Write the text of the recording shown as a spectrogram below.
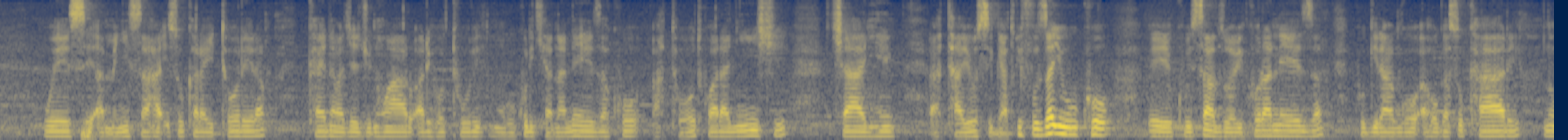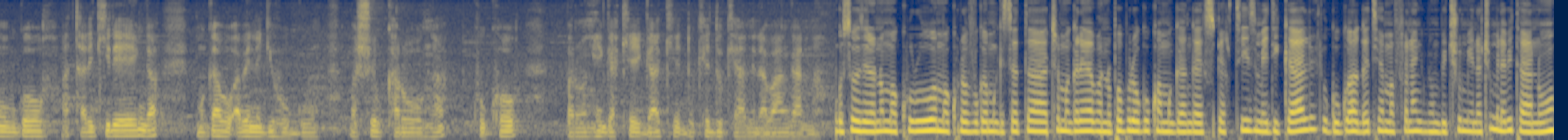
wese amenye isaha isuka arayitorera kandi n'abajeje intwaro ariho turi mu gukurikirana neza ko atotwara nyinshi canke atayosiga twifuza yuko eh, ku bisanzwe babikora neza kugira ngo aho gasukari nubwo atari kirenga mugabo abenegihugu gihugu kukaronka kuko baronke gake gake duke duke hanira bangana gusozera no makuru amakuru avuga mu gisata c'amagara y'abantu popolo kwa muganga expertise medicale rugugwa hagati y'amafaranga 1010 na 15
